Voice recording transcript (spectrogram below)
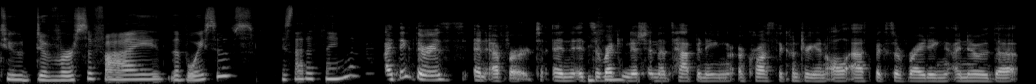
to diversify the voices? Is that a thing? I think there is an effort, and it's mm-hmm. a recognition that's happening across the country in all aspects of writing. I know the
